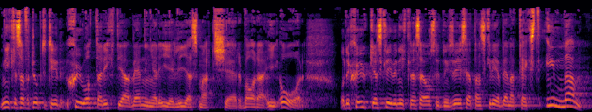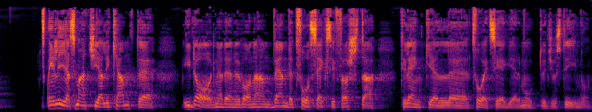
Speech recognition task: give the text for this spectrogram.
Niklas har fått upp det till 7-8 riktiga vändningar i Elias-matcher bara i år. Och det sjuka skriver Niklas här avslutningsvis är att han skrev denna text innan Elias match i Alicante idag när det nu var när han vände 2-6 i första till enkel eh, 2-1 seger mot Justino.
